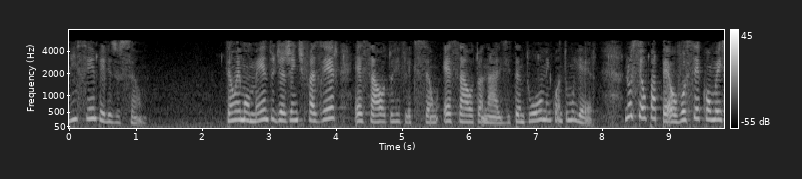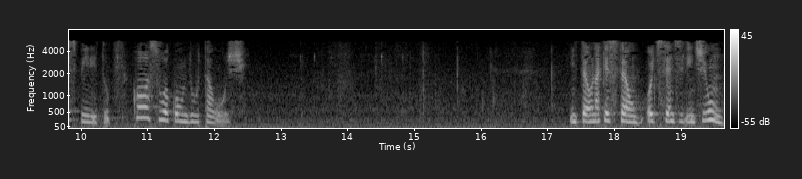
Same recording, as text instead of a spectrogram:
nem sempre eles o são. Então é momento de a gente fazer essa autorreflexão, essa autoanálise, tanto homem quanto mulher. No seu papel, você como espírito, qual a sua conduta hoje? Então, na questão 821,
